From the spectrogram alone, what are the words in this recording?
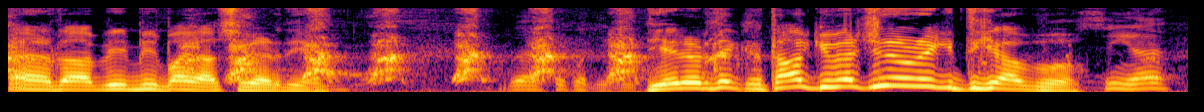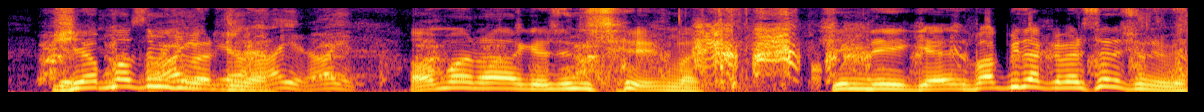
He daha bir, bir bayağı sürer diye. Diğer ördek, ta güvercinler oraya gittik ya bu. Sin ya. Bir şey yapmaz mi hayır güvercine? ya hayır hayır. Aman ha gözünü seveyim bak. Şimdi gel. Bak bir dakika versene şunu bir.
